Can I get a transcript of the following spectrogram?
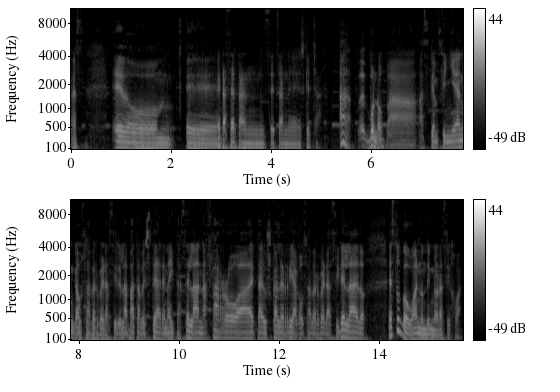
ez? Edo... E... Eta zertan zetzan sketcha. Ah, eh, bueno, ba, azken finean gauza berbera zirela bata bestearen aita zela, Nafarroa eta Euskal Herria gauza berbera zirela, edo ez dut gogoan nondik norazi joan.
